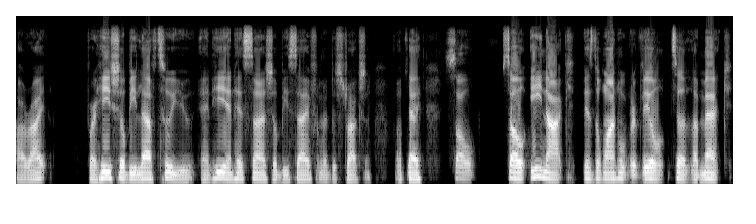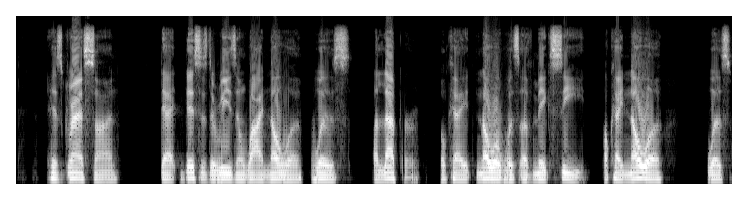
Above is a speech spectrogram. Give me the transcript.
All right. For he shall be left to you, and he and his son shall be saved from the destruction. Okay. So so Enoch is the one who revealed to Lamech his grandson that this is the reason why Noah was a leper. Okay. Noah was of mixed seed. Okay. Noah was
